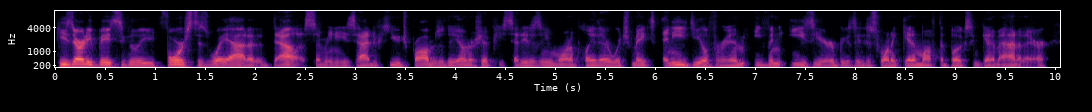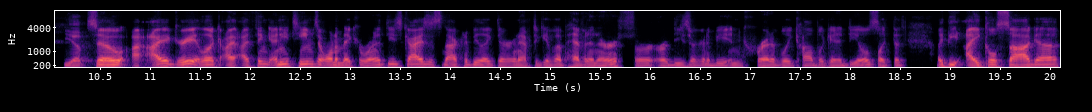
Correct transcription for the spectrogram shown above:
he's already basically forced his way out of Dallas. I mean, he's had huge problems with the ownership. He said he doesn't even want to play there, which makes any deal for him even easier because they just want to get him off the books and get him out of there. Yep. So I, I agree. Look, I, I, think any teams that want to make a run at these guys, it's not going to be like they're going to have to give up heaven and earth, or, or these are going to be incredibly complicated deals, like the like the Eichel saga,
